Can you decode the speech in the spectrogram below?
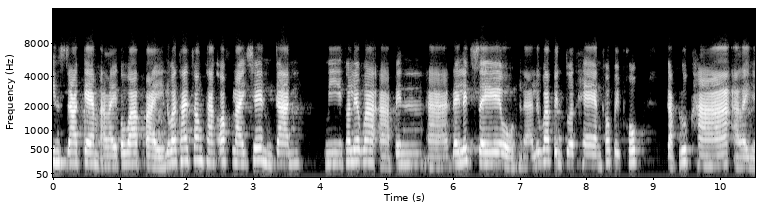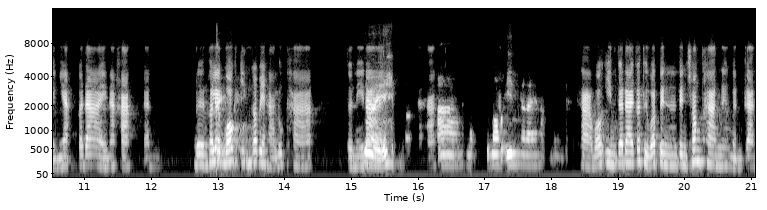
อินสตาแกรมอะไรก็ว่าไป หรือว่าถ้าช่องทางออฟไลน์ เช่น การมีเขาเรียกว่าอ่าเป็นอ่า direct sale นะหรือว่าเป็นตัวแทนเข้าไปพบกับลูกค้าอะไรอย่างเงี้ยก็ได้นะคะการเดินเขาเรียก walk in เข้าไปหาลูกค้า ตัวนี้ได้ไหนนะคะอ่าลองอินก็ได้นะค่ะ walk in ก็ได้ก็ถือว่าเป็นเป็นช่องทางหนึ่งเหมือนกัน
